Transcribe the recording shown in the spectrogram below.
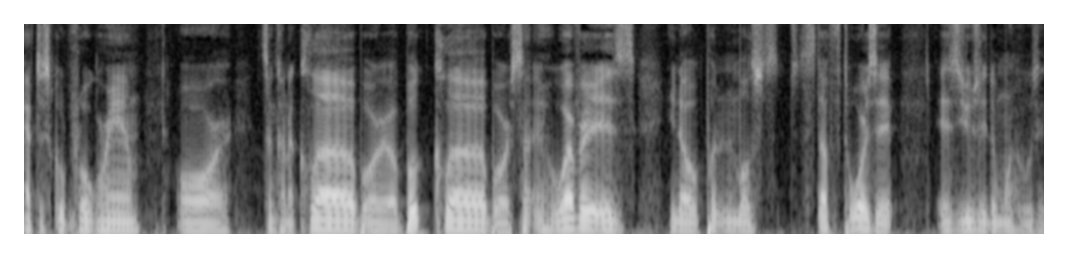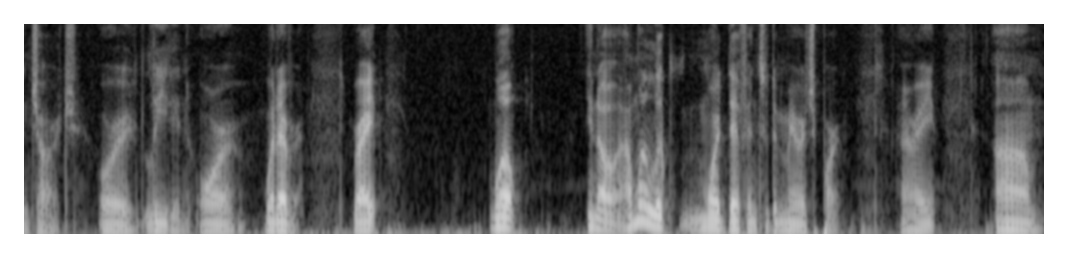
after school program or some kind of club or a book club or something. Whoever is you know putting the most stuff towards it is usually the one who's in charge or leading or whatever, right? Well, you know, I want to look more depth into the marriage part. All right. Um,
